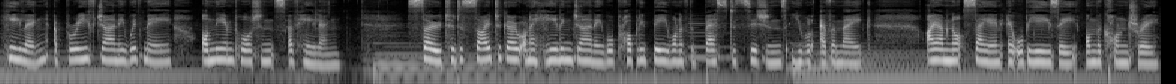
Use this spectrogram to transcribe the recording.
healing, a brief journey with me on the importance of healing. So, to decide to go on a healing journey will probably be one of the best decisions you will ever make. I am not saying it will be easy, on the contrary,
